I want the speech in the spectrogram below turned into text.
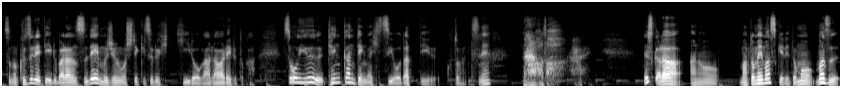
その崩れているバランスで矛盾を指摘するヒヒーローが現れるとかそういう転換点が必要だっていうことなんですね。なるほど。はい、ですからあのまとめますけれどもまず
